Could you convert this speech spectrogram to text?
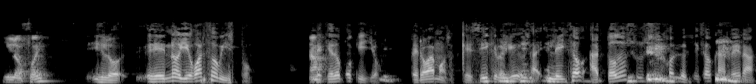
¿Y lo fue? Y lo, eh, no, llegó arzobispo. Le ah. quedó poquillo. Pero vamos, que sí, que lo o sea, y le hizo, a todos sus hijos les hizo carrera.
